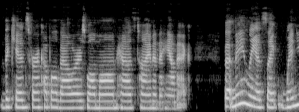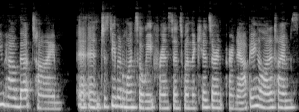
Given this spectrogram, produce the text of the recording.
the kids for a couple of hours while mom has time in the hammock. But mainly, it's like when you have that time, and, and just even once a week, for instance, when the kids are, are napping, a lot of times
